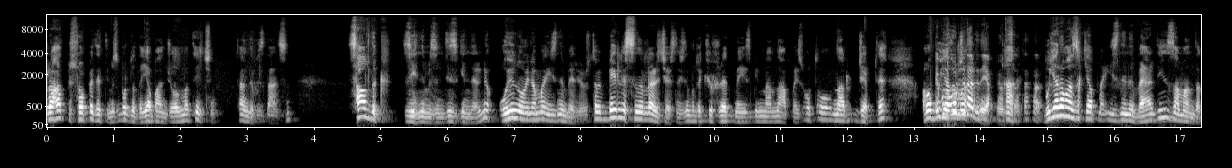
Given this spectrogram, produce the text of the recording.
Rahat bir sohbet ettiğimiz, burada da yabancı olmadığı için, sen de bizdensin. Saldık zihnimizin dizginlerini, oyun oynama izni veriyoruz. Tabii belli sınırlar içerisinde. Şimdi burada küfür etmeyiz, bilmem ne yapmayız. O- Onlar cepte. Ama bu E yarama- de yapmıyoruz Ha, zaten. Ha. bu yaramazlık yapma iznini verdiğin zaman da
